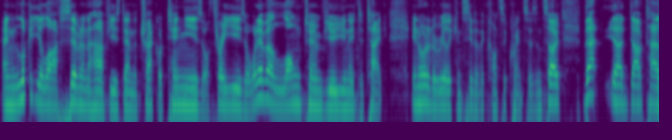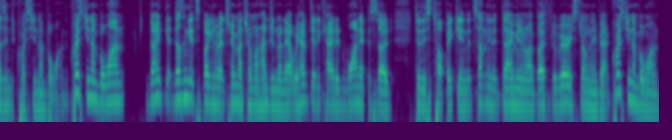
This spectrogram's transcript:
and look at your life seven and a half years down the track, or ten years, or three years, or whatever long term view you need to take in order to really consider the consequences. And so that uh, dovetails into question number one. Question number one don't get, doesn't get spoken about too much on 100 Not Out. We have dedicated one episode to this topic, and it's something that Damien and I both feel very strongly about. Question number one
